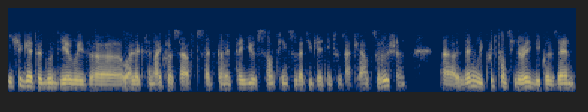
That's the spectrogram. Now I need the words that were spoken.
If you get a good deal with, uh, well, let's say Microsoft, that's going to pay you something so that you get into that cloud solution uh, then we could consider it because then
